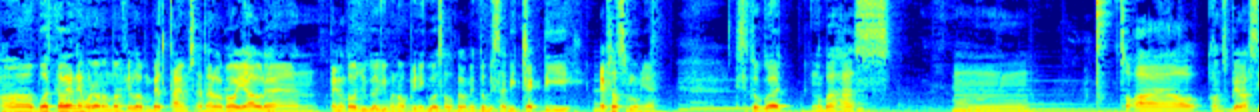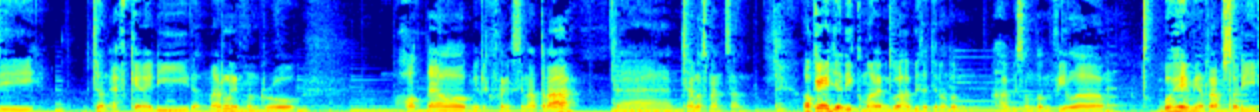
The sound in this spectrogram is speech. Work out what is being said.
Uh, Buat kalian yang udah nonton film Bad Times at El Royal Dan pengen tahu juga gimana opini gue soal film itu Bisa dicek di episode sebelumnya di situ gue ngebahas hmm, soal konspirasi John F. Kennedy dan Marilyn Monroe Hotel milik Frank Sinatra dan Charles Manson. Oke, jadi kemarin gue habis aja nonton habis nonton film Bohemian Rhapsody,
